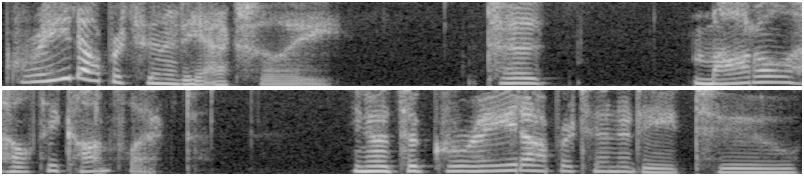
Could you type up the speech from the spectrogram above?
great opportunity, actually, to model healthy conflict. You know, it's a great opportunity to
